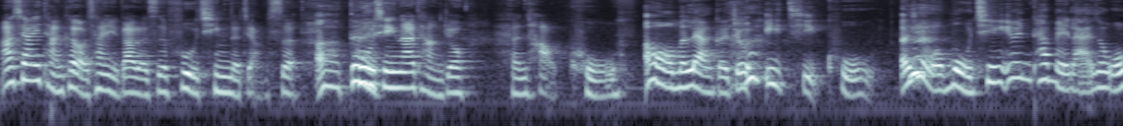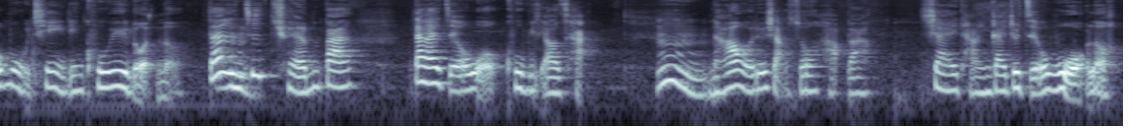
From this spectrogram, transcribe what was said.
然后下一堂课我参与到的是父亲的角色。啊，对。父亲那堂就很好哭。哦，我们两个就一起哭，而且我母亲，因为她没来的时候，我母亲已经哭一轮了。但是这全班大概只有我哭比较惨，嗯，然后我就想说，好吧，下一堂应该就只有我了，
